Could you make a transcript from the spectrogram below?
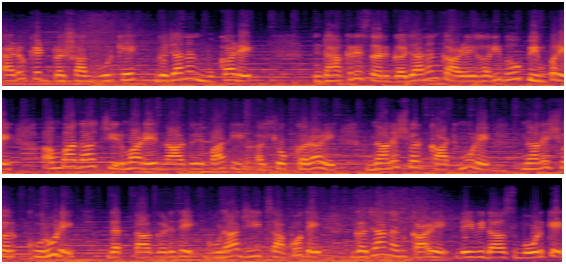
ऍडव्होकेट प्रशांत बुडके गजानन मुकाडे ढाकरे सर गजानन काळे हरिभाऊ पिंपरे अंबादास चिरमाडे नादरे पाटील अशोक कराळे ज्ञानेश्वर काठमोडे ज्ञानेश्वर कुरुडे दत्ता गडदे गुणाजी चाकोते गजानन काळे देवीदास बोडके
